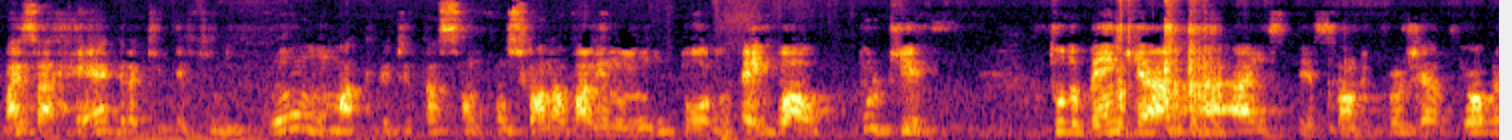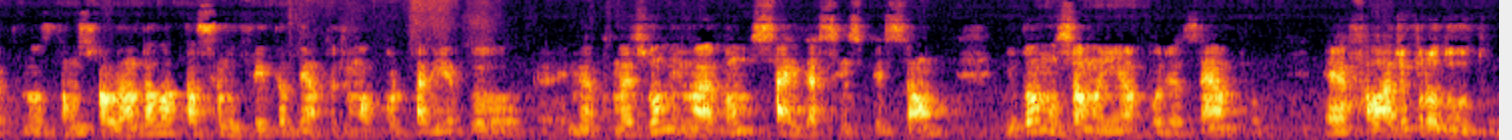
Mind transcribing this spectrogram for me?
mas a regra que define como uma acreditação funciona vale no mundo todo, é igual. Por quê? Tudo bem que a, a, a inspeção de projeto e obra que nós estamos falando, ela está sendo feita dentro de uma portaria do é, IMETA, mas vamos, vamos sair dessa inspeção e vamos amanhã, por exemplo, é, falar de produto.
